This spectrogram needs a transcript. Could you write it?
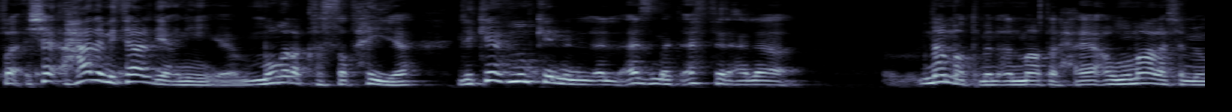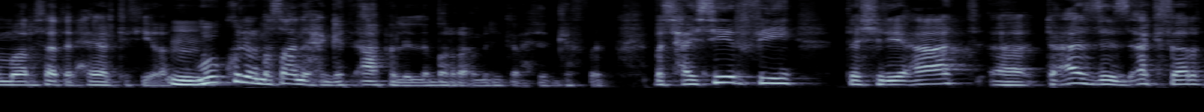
فهذا مثال يعني مغرق في السطحية لكيف ممكن الأزمة تأثر على نمط من أنماط الحياة أو ممارسة من ممارسات الحياة الكثيرة مم. مو كل المصانع حقت آبل اللي برا أمريكا راح تتقفل بس حيصير في تشريعات آه، تعزز أكثر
